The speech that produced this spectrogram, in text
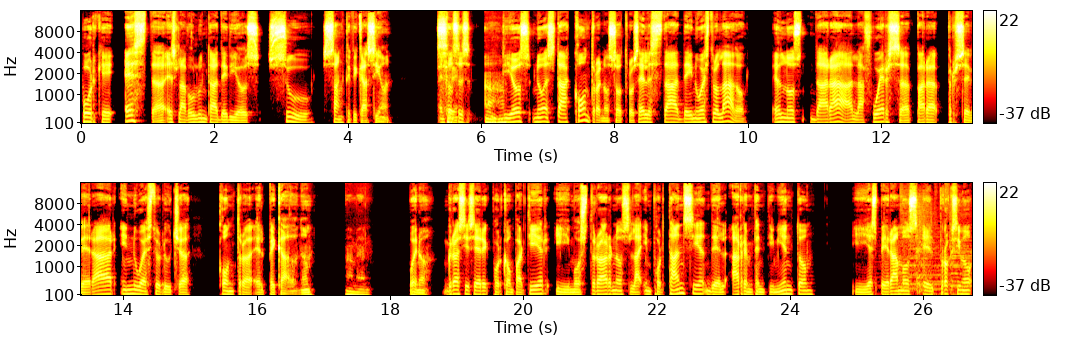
porque esta es la voluntad de Dios, su santificación. Entonces, Dios no está contra nosotros, Él está de nuestro lado. Él nos dará la fuerza para perseverar en nuestra lucha contra el pecado, ¿no? Bueno, gracias Eric por compartir y mostrarnos la importancia del arrepentimiento y esperamos el próximo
